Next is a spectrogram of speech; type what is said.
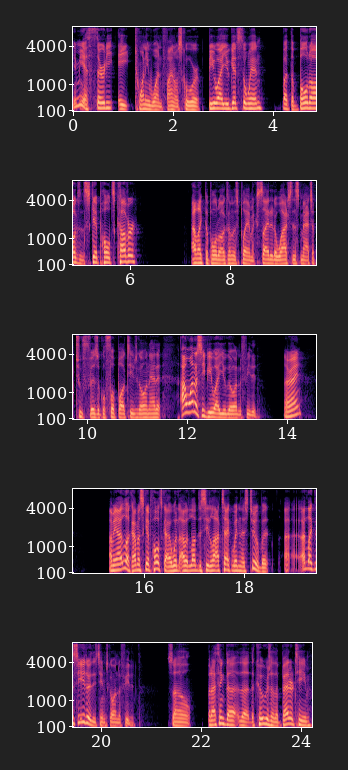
Give me a 38 21 final score. BYU gets the win, but the Bulldogs and Skip Holtz cover. I like the Bulldogs on this play. I'm excited to watch this matchup. Two physical football teams going at it. I want to see BYU go undefeated. All right. I mean, I look. I'm a Skip Holtz guy. I would I would love to see La Tech win this too, but I, would like to see either of these teams go undefeated. So, but I think the the the Cougars are the better team,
